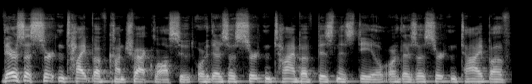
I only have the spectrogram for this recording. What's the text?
there's a certain type of contract lawsuit, or there's a certain type of business deal, or there's a certain type of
